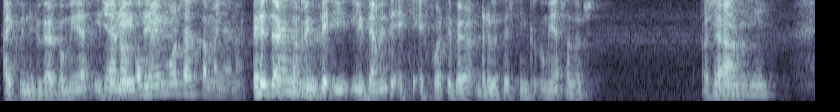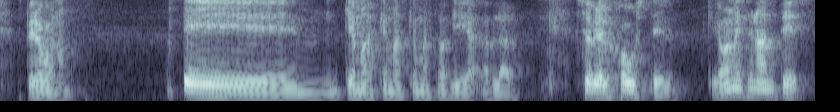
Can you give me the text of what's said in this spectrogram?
hay que unificar comidas. Y ya no comemos hasta mañana. Exactamente, y literalmente es que es fuerte, pero reduces 5 comidas a 2. O Sí, sea, sí, sí. pero bueno. Eh, ¿Qué más? ¿Qué más? ¿Qué más tengo aquí que hablar? Sobre el hostel, que lo hemos mencionado antes,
